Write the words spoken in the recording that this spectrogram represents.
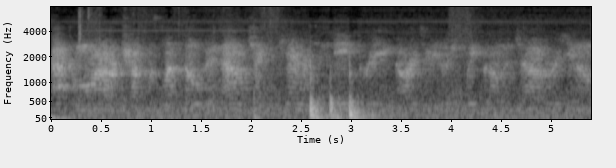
After Monarch truck was left open, now I'm checking cameras in A3 and guards are either sleeping on the job or, you know,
